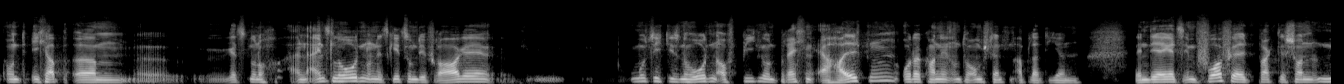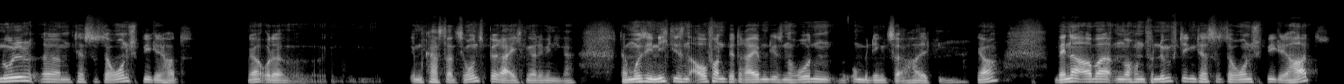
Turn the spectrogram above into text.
Und ich habe ähm, äh, jetzt nur noch einen Einzelhoden und jetzt geht es um die Frage, muss ich diesen Hoden auf Biegen und Brechen erhalten oder kann ihn unter Umständen abladieren? Wenn der jetzt im Vorfeld praktisch schon null ähm, Testosteronspiegel hat, ja, oder im Kastrationsbereich mehr oder weniger, dann muss ich nicht diesen Aufwand betreiben, diesen Hoden unbedingt zu erhalten. Ja, wenn er aber noch einen vernünftigen Testosteronspiegel hat,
